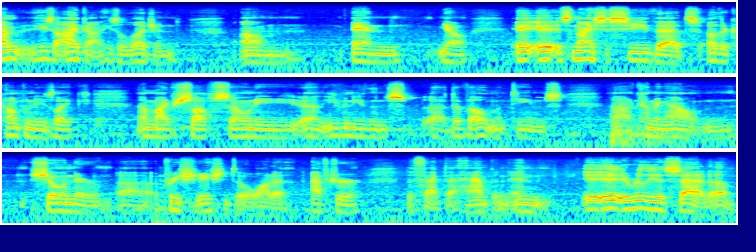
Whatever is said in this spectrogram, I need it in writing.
am he's an icon. He's a legend, um, and you know, it, it's nice to see that other companies like uh, Microsoft, Sony, and even even uh, development teams uh, coming out and showing their uh, appreciation to Iwata after the fact that happened, and it, it really is sad. Um,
